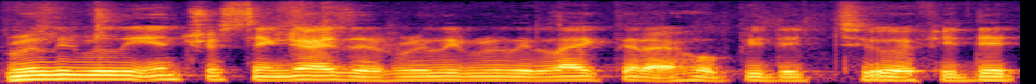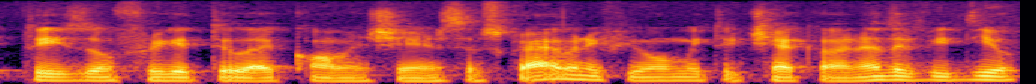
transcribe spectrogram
really really interesting guys. I really really liked it. I hope you did too. If you did please don't forget to like comment share and subscribe. And if you want me to check out another video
